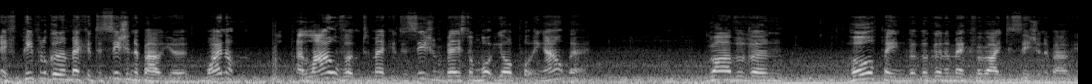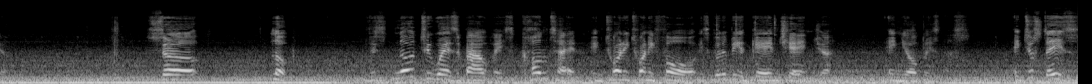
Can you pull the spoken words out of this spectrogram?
if people are going to make a decision about you, why not allow them to make a decision based on what you're putting out there, rather than hoping that they're going to make the right decision about you. So, look, there's no two ways about this. Content in 2024 is going to be a game changer in your business. It just is.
